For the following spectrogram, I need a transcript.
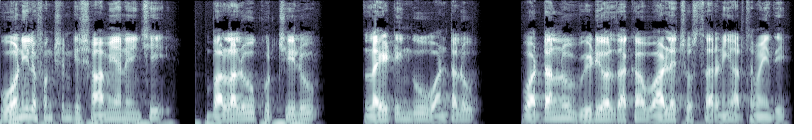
ఓణీల ఫంక్షన్కి షామియానా నుంచి బల్లలు కుర్చీలు లైటింగు వంటలు వడ్డన్లు వీడియోల దాకా వాళ్ళే చూస్తారని అర్థమైంది.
